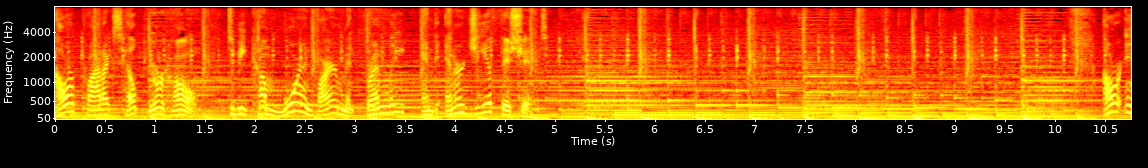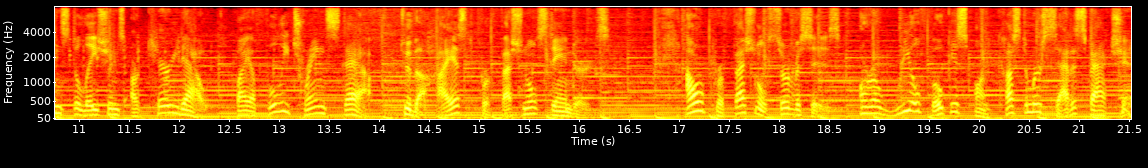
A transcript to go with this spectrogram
Our products help your home to become more environment friendly and energy efficient. Our installations are carried out by a fully trained staff to the highest professional standards. Our professional services are a real focus on customer satisfaction.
